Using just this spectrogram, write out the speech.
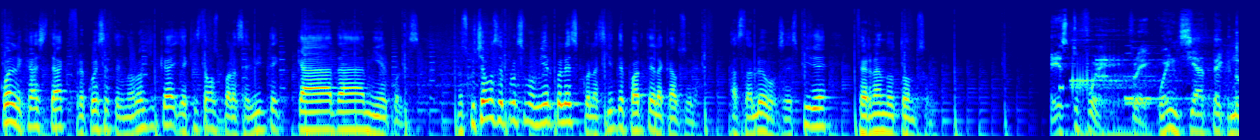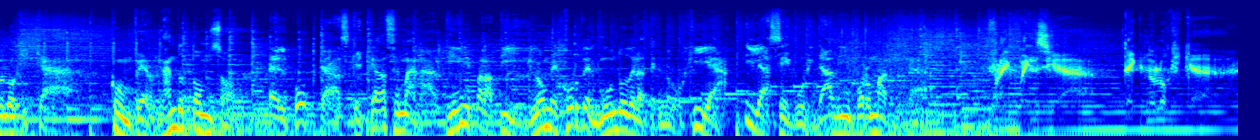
con el hashtag Frecuencia Tecnológica y aquí estamos para servirte cada miércoles. Nos escuchamos el próximo miércoles con la siguiente parte de la cápsula. Hasta luego, se despide Fernando Thompson. Esto fue Frecuencia Tecnológica. con Fernando Thompson, el podcast que cada semana tiene para ti lo mejor del mundo de la tecnología y la seguridad informática. Frecuencia tecnológica.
